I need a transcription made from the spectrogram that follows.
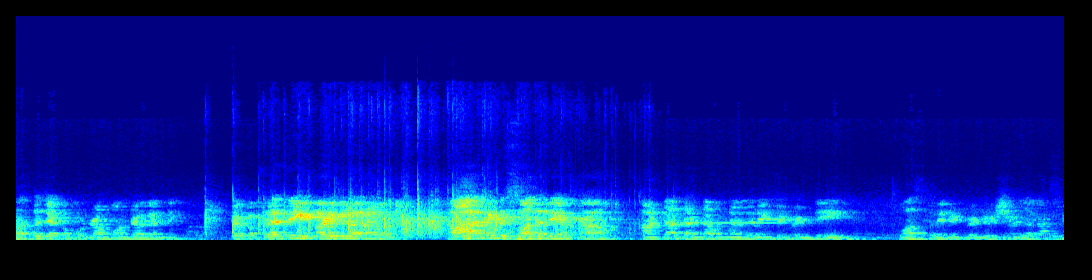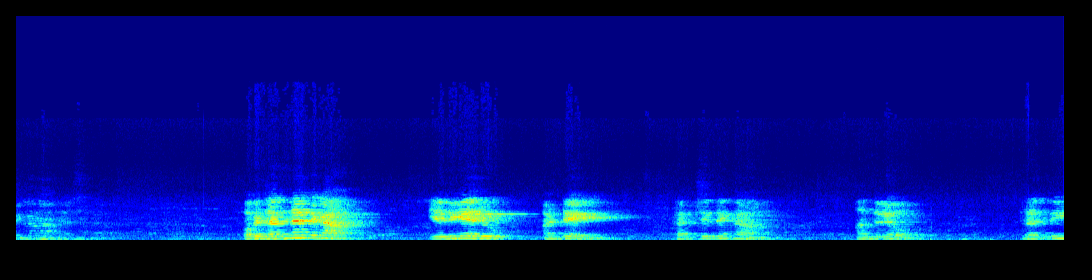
భర్త జక్కపూడి రామ్మోహన్ రావు గారిని. యొక్క ప్రతి అడుగులను కార్మిక సోదరుల యొక్క అండదండ ఉన్నదనేటటువంటి వాస్తవమైనటువంటి విషయం ఒక జన్నేతగా ఎదిగారు అంటే ఖచ్చితంగా అందులో ప్రతి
